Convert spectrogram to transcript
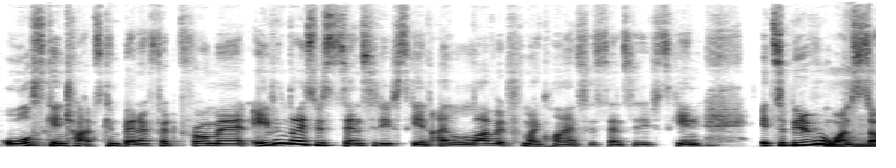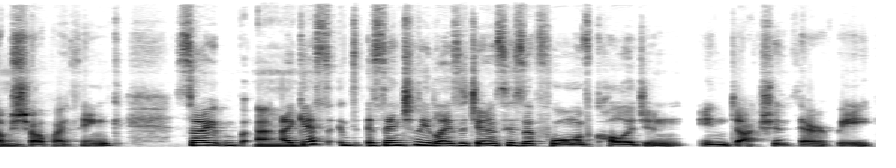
All skin types can benefit from it, even those with sensitive skin. I love it for my clients with sensitive skin. It's a bit of a one stop mm-hmm. shop, I think. So, mm. I guess essentially, laser genesis is a form of collagen induction therapy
